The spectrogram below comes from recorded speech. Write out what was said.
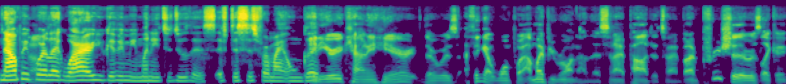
now people are like, "Why are you giving me money to do this if this is for my own good? in good?" Erie County here, there was I think at one point I might be wrong on this, and I apologize, but I'm pretty sure there was like a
